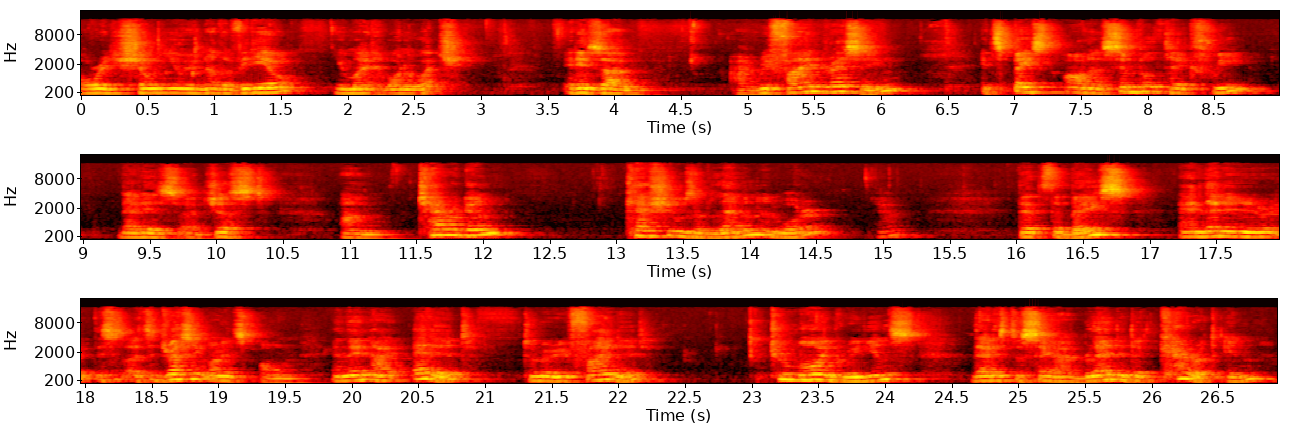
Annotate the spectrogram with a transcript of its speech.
already shown you in another video you might want to watch. It is um, a refined dressing. It's based on a simple take three. That is uh, just um, tarragon, cashews and lemon and water. Yeah, That's the base and then this is it's a dressing on its own. And then I added to refine it two more ingredients. That is to say, I blended a carrot in,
